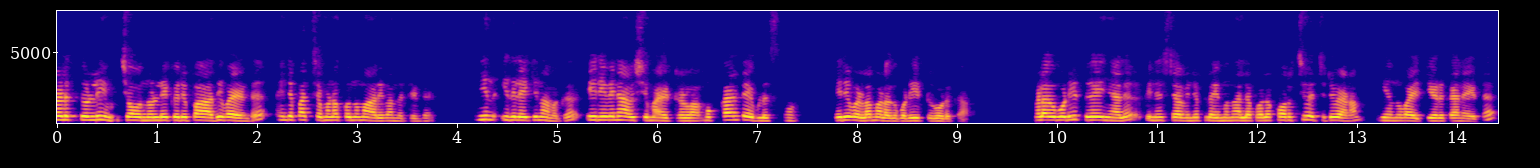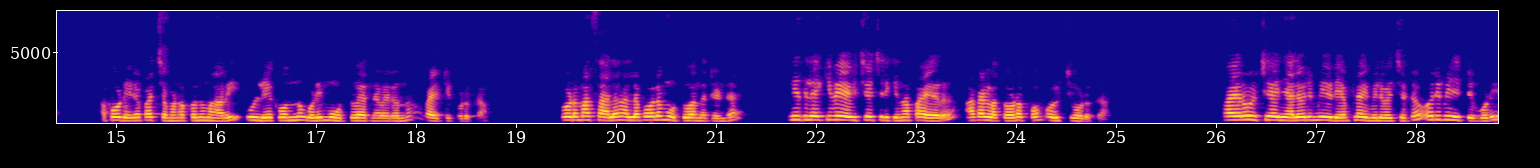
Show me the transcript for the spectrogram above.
വെളുത്തുള്ളിയും ചുവന്നുള്ളിയൊക്കെ ഒരു പാതി വഴണ്ട് അതിന്റെ പച്ചമണൊക്കെ ഒന്ന് മാറി വന്നിട്ടുണ്ട്. ഇനി ഇതിലേക്ക് നമുക്ക് എരിവിന് ആവശ്യമായിട്ടുള്ള മുക്കാൽ ടേബിൾ സ്പൂൺ എരിവുള്ള മുളക് പൊടി ഇട്ട് കൊടുക്കാം. മുളക് പൊടി ഇട്ട് കഴിഞ്ഞാൽ പിന്നെ സ്റ്റവിന്റെ ഫ്ലെയിം നല്ലപോലെ കുറച്ച് വെച്ചിട്ട് വേണം ഇനി ഒന്ന് വഴറ്റിയെടുക്കാനായിട്ട് ആ പൊടിയുടെ പച്ചമുളക് ഒന്ന് മാറി ഉള്ളിയൊക്കെ ഒന്നും കൂടി മൂത്ത് വരുന്ന വരെ ഒന്ന് വഴറ്റി കൊടുക്കാം. ഇവിടെ മസാല നല്ലപോലെ മൂത്ത് വന്നിട്ടുണ്ട്. ഇനി ഇതിലേക്ക് വേവിച്ച് വെച്ചിരിക്കുന്ന പയർ ആ വെള്ളത്തോടൊപ്പം ഒഴിച്ചു കൊടുക്കാം. പയർ ഒഴിച്ചു കഴിഞ്ഞാൽ ഒരു മീഡിയം ഫ്ലെയിമിൽ വെച്ചിട്ട് ഒരു മിനിറ്റും കൂടി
